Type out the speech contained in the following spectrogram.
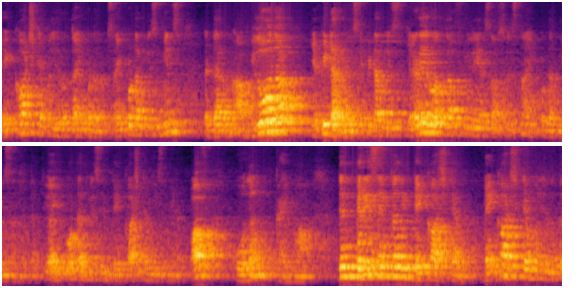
ಡೈಕಾಸ್ಟಮ್ ಅಲ್ಲಿ ಇರುತ್ತೆ hypodermis hypodermis means below the epidermis epidermis ಕೆಳಗಡೆ ಇರುವಂಥ ಫ್ಯೂಲಿಯರ್ಸ್ ಆಫ್ ಸೆಲ್ಸ್ನ ಹೈಪೋಡರ್ಮಿಸ್ ಅಂತ ಕರಿತೀವಿ hypodermis in dicot stem is made of collenchyma then pericycle in dicot stem dicot stem ಅಲ್ಲಿ ಇರುವಂಥ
